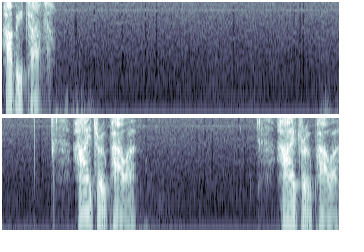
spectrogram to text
Habitat. Hydropower. Hydropower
